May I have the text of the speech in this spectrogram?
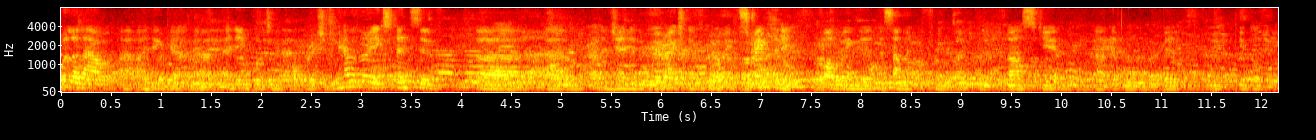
will allow, uh, I think, uh, uh, an input in cooperation. We have a very extensive um, agenda that we're actually strengthening following the, the summit from last year that we will be building.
